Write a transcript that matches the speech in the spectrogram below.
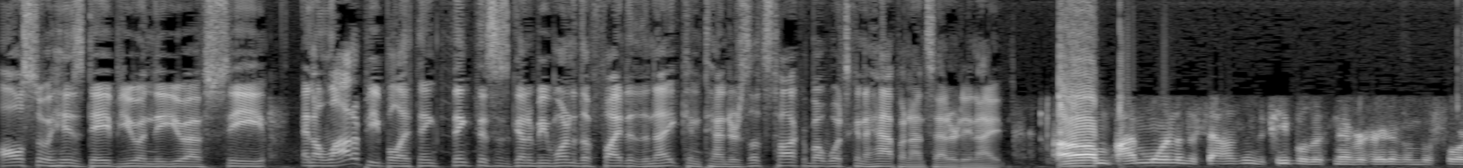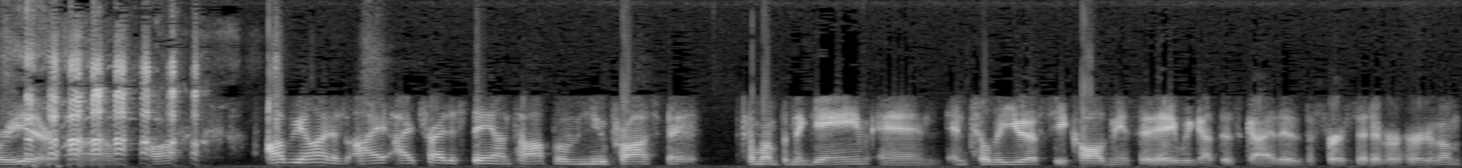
also his debut in the UFC. And a lot of people, I think, think this is going to be one of the fight of the night contenders. Let's talk about what's going to happen on Saturday night. Um, I'm one of the thousands of people that's never heard of him before either. um, I'll, I'll be honest. I, I try to stay on top of new prospects come up in the game and until the UFC called me and said, "Hey, we got this guy that is the first I'd ever heard of him."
